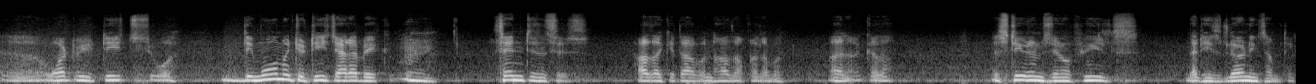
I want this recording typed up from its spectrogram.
uh, what we teach, wha- the moment you teach Arabic sentences, هذا كتاب هذا قلم هذا كذا, the students, you know, feels that he's learning something.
